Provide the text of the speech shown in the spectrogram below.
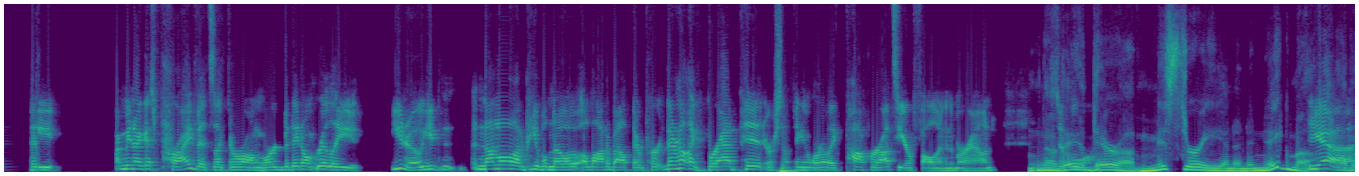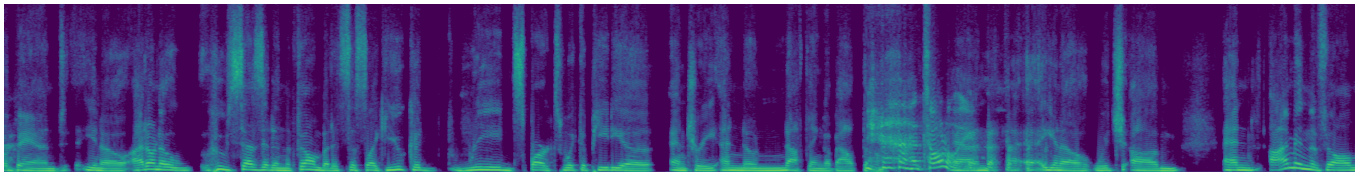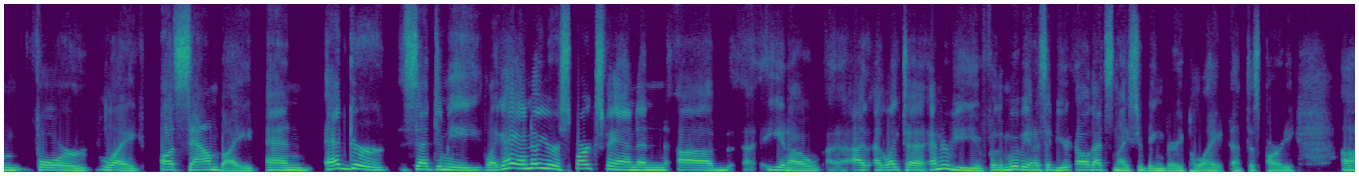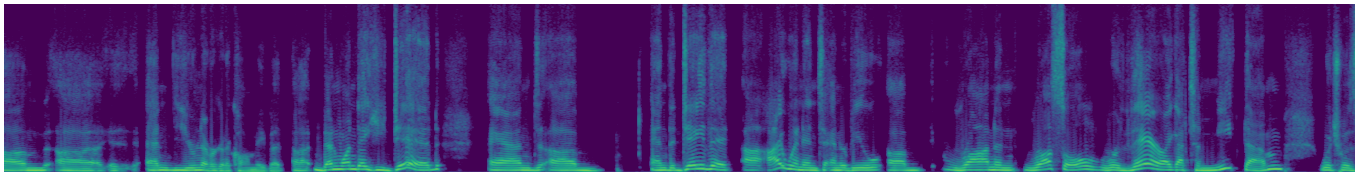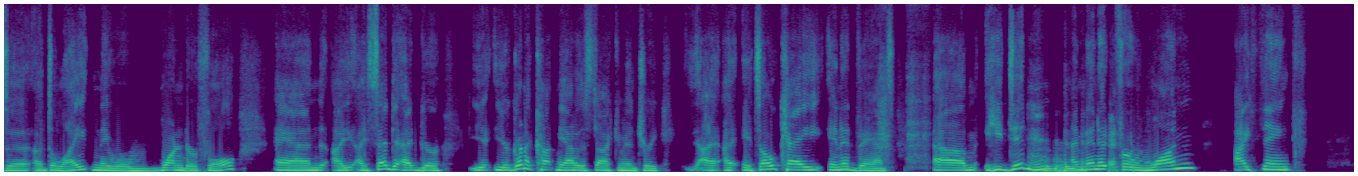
I mean, I guess private's like the wrong word, but they don't really you know, you not a lot of people know a lot about their per. They're not like Brad Pitt or something where like paparazzi are following them around. No, So- they they're a mystery and an enigma Yeah. of a band. You know, I don't know who says it in the film, but it's just like you could read Sparks' Wikipedia entry and know nothing about them. Yeah, totally. and uh, you know which um and i'm in the film for like a soundbite. And edgar said to me like hey i know you're a sparks fan and um uh, you know I, i'd like to interview you for the movie. And i said oh that's nice. You're being very polite at this party. Um uh and you're never going to call me but uh, then one day he did and um and the day that uh, I went in to interview, um, Ron and Russell were there. I got to meet them, which was a, a delight, and they were wonderful. And I, I said to Edgar, "You're going to cut me out of this documentary. I, I, it's okay in advance." Um, he didn't. I'm in it for one, I think,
